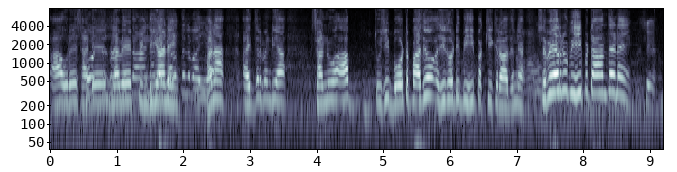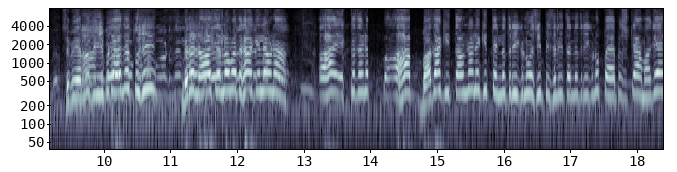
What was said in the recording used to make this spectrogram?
ਆ ਉਰੇ ਸਾਡੇ ਨਵੇਂ ਪਿੰਡੀਆਂ ਨੇ ਹਨਾ? ਇੱਧਰ ਪਿੰਡੀਆਂ ਸਾਨੂੰ ਆ ਤੁਸੀਂ ਵੋਟ ਪਾ ਦਿਓ ਅਸੀਂ ਤੁਹਾਡੀ ਬੀਹੀ ਪੱਕੀ ਕਰਾ ਦਿੰਨੇ ਆ। ਸਵੇਰ ਨੂੰ ਬੀਹੀ ਪਟਾਣ ਦੇਣੇ। ਸਵੇਰ ਨੂੰ ਬੀਹੀ ਪਟਾਣ ਦੇ ਤੁਸੀਂ ਮੇਰੇ ਨਾਲ ਚੱਲੋ ਮੈਂ ਦਿਖਾ ਕੇ ਲਿਆਉਣਾ। ਆਹ ਇੱਕ ਦਿਨ ਆਹ ਵਾਅਦਾ ਕੀਤਾ ਉਹਨਾਂ ਨੇ ਕਿ 3 ਤਰੀਕ ਨੂੰ ਅਸੀਂ ਪਿਛਲੀ 3 ਤਰੀਕ ਨੂੰ ਪੈਪ ਸਟਾਵਾਂਗੇ।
